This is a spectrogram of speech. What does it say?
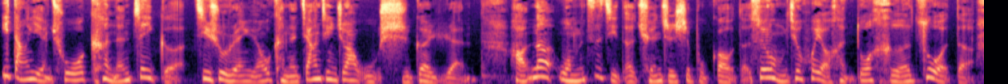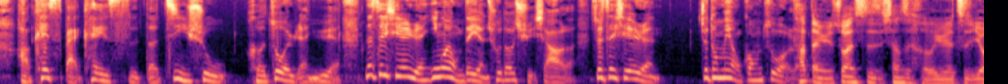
一档演出，我可能这个技术人员，我可能将近就要五十个人。好，那我们自己的全职是不够的，所以我们就会有很多合作的，好 case by case 的技术。合作人员，那这些人因为我们的演出都取消了，所以这些人。就都没有工作了。他等于算是像是合约制，有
